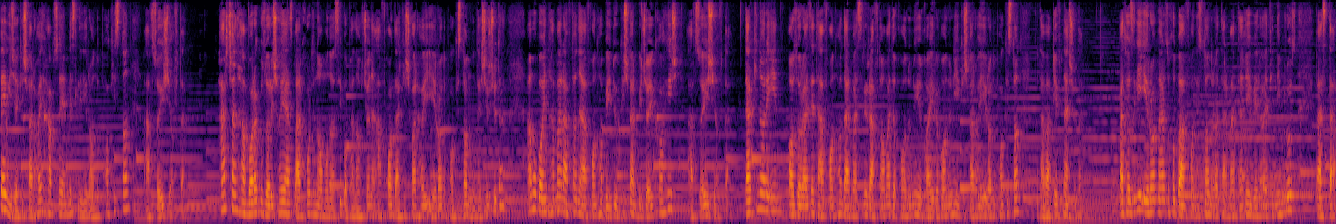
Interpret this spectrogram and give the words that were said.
به ویژه کشورهای همسایه مثل ایران و پاکستان افزایش یافته. هرچند همواره گزارش های از برخورد نامناسب با پناهجویان افغان در کشورهای ایران و پاکستان منتشر شده اما با این همه رفتن افغانها به دو کشور بیجای کاهش افزایش یافته در کنار این آزار اذیت افغانها در مسیر رفت آمد قانونی و غیرقانونی کشورهای ایران و پاکستان متوقف نشده. و تازگی ایران مرز خود با افغانستان را در منطقه ولایت نیمروز بسته.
